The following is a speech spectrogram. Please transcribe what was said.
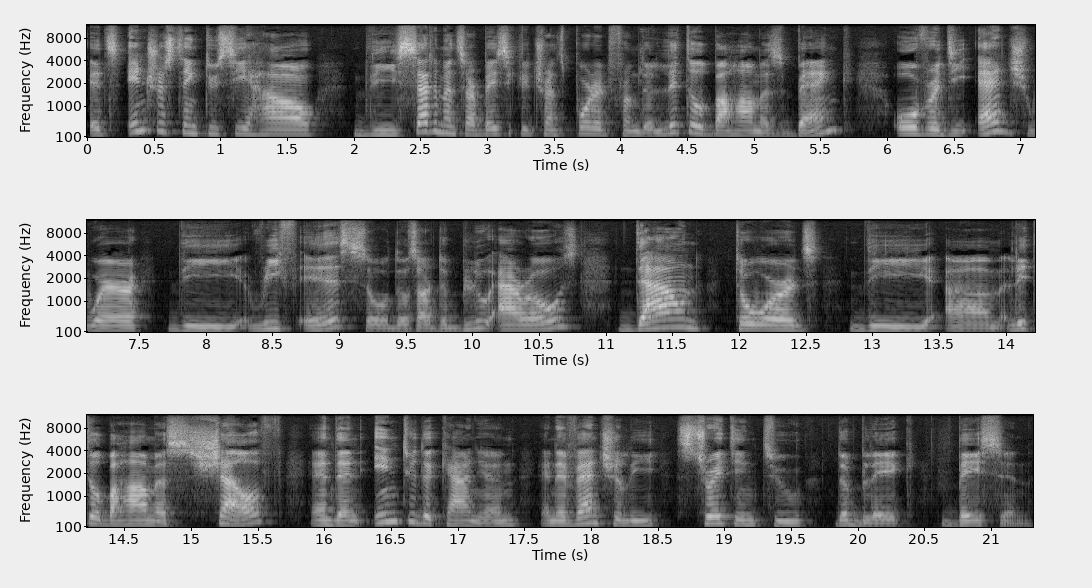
it's interesting to see how the sediments are basically transported from the Little Bahamas bank over the edge where the reef is, so those are the blue arrows, down towards the um, Little Bahamas shelf and then into the canyon and eventually straight into the Blake Basin.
